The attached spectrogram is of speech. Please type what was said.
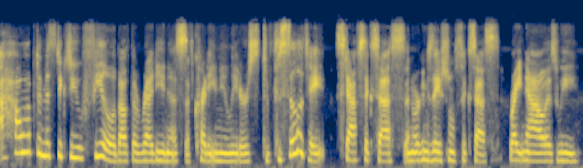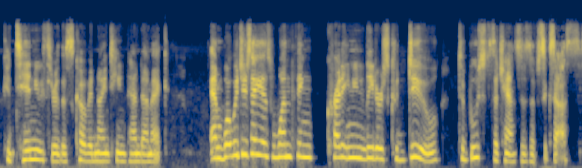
how optimistic do you feel about the readiness of credit union leaders to facilitate staff success and organizational success right now as we continue through this COVID 19 pandemic? And what would you say is one thing credit union leaders could do to boost the chances of success?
